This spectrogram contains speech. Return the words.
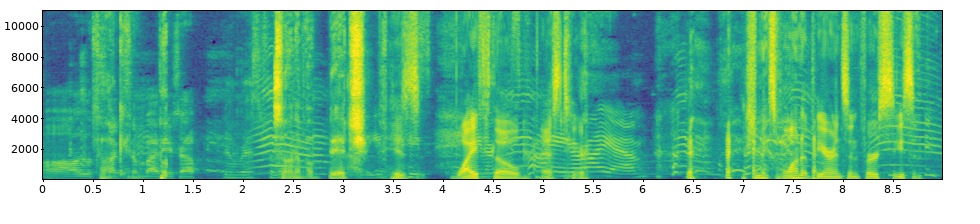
Oh, looks like Fucking somebody's up. No rest for Son of a bitch. These His wife, either though, he's crying S tier. I am. She makes one appearance in first season,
